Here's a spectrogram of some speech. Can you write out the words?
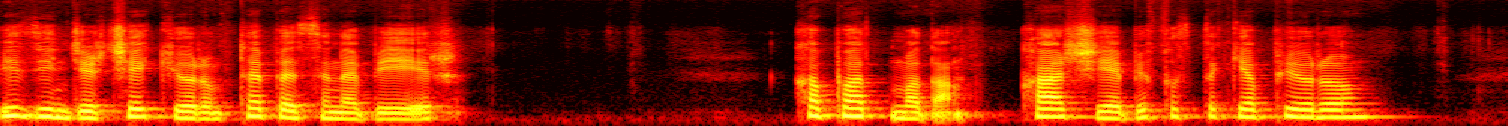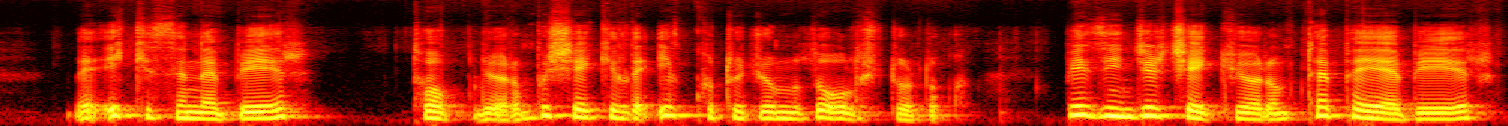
Bir zincir çekiyorum, tepesine bir kapatmadan karşıya bir fıstık yapıyorum ve ikisini bir topluyorum. Bu şekilde ilk kutucuğumuzu oluşturduk. Bir zincir çekiyorum. Tepeye bir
